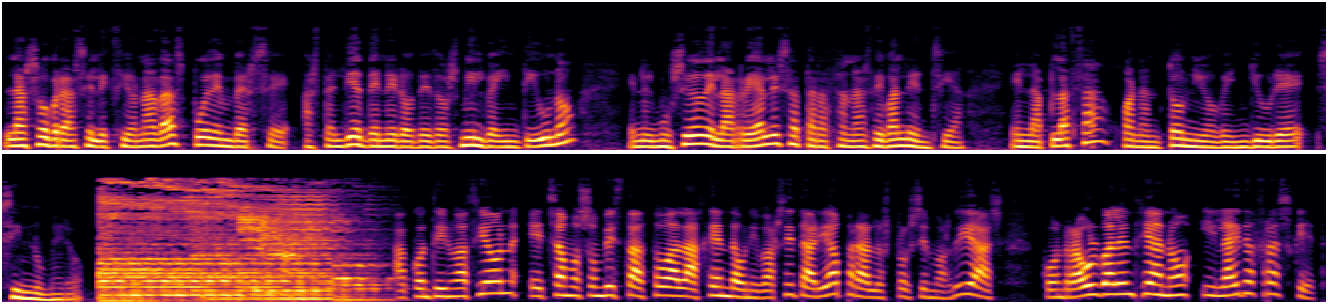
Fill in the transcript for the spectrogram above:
Las obras seleccionadas pueden verse hasta el 10 de enero de 2021 en el Museo de las Reales Atarazanas de Valencia, en la Plaza Juan Antonio Benlure sin número. A continuación, echamos un vistazo a la agenda universitaria para los próximos días con Raúl Valenciano y Laida Frasquet.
